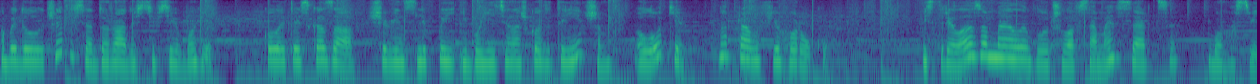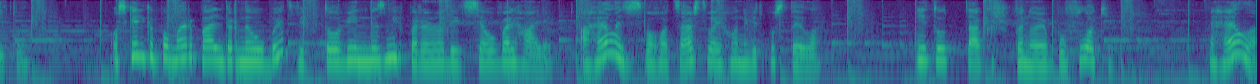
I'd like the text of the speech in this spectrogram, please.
аби долучитися до радості всіх богів. Коли той сказав, що він сліпий і боїться нашкодити іншим, Локі направив його руку, і стріла з Омели влучила в саме серце Бога світла. Оскільки помер Бальдер не у битві, то він не зміг переродитися у Вальгалі, а Гела зі свого царства його не відпустила. І тут також виною був Локі. Гела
